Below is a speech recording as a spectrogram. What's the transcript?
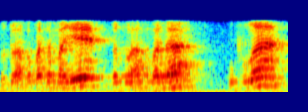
berdoa kepada mayit, berdoa kepada kuburan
